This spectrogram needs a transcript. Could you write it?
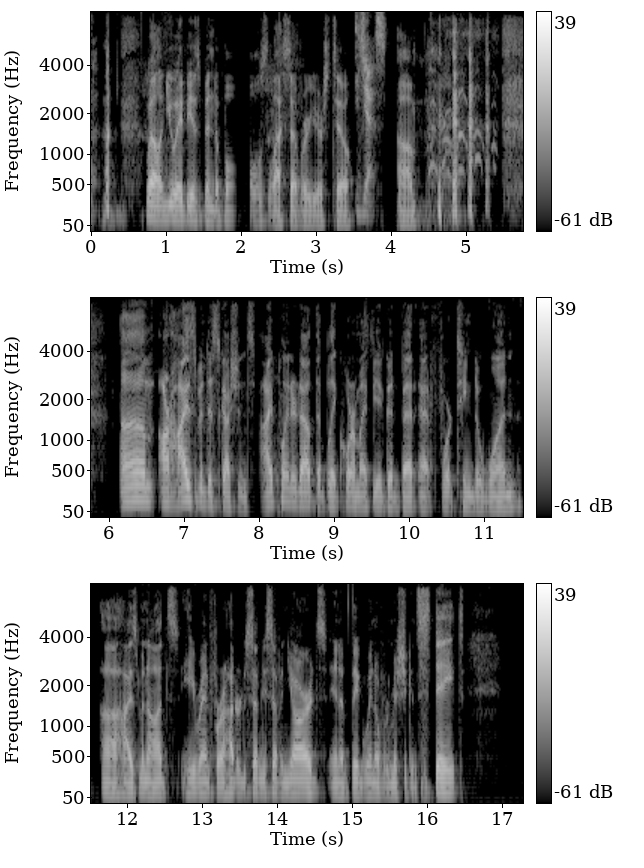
well, and UAB has been to bowls the last several years too. Yes. Um. Um, our Heisman discussions. I pointed out that Blake Corum might be a good bet at 14 to 1 uh, Heisman odds. He ran for 177 yards in a big win over Michigan State.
